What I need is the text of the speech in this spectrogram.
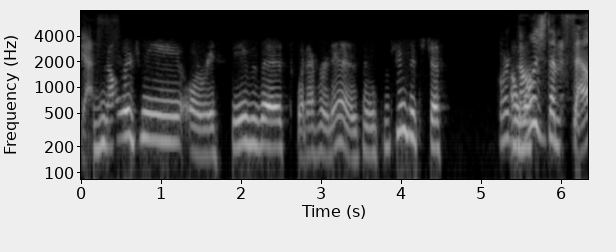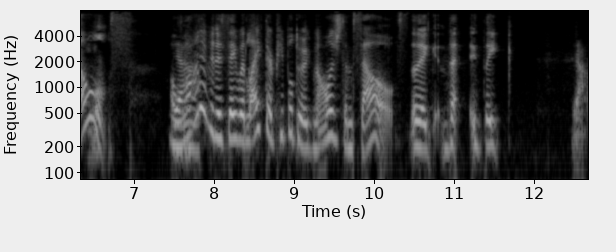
yes. acknowledge me or receive this, whatever it is? And sometimes it's just or acknowledge themselves. A yeah. lot of it is they would like their people to acknowledge themselves, like that, like. Yeah.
